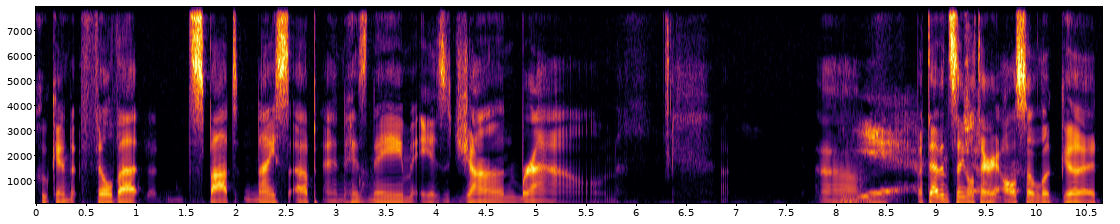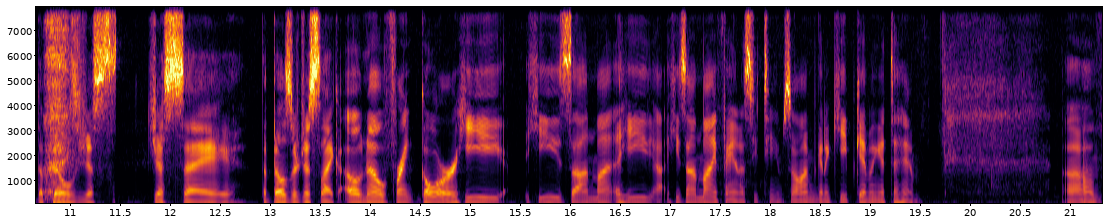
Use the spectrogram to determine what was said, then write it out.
who can fill that spot nice up, and his name is John Brown. Um, yeah. But Devin Singletary John also looked good. The Bills just just say the Bills are just like, oh no, Frank Gore, he he's on my he he's on my fantasy team, so I'm gonna keep giving it to him. Um,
